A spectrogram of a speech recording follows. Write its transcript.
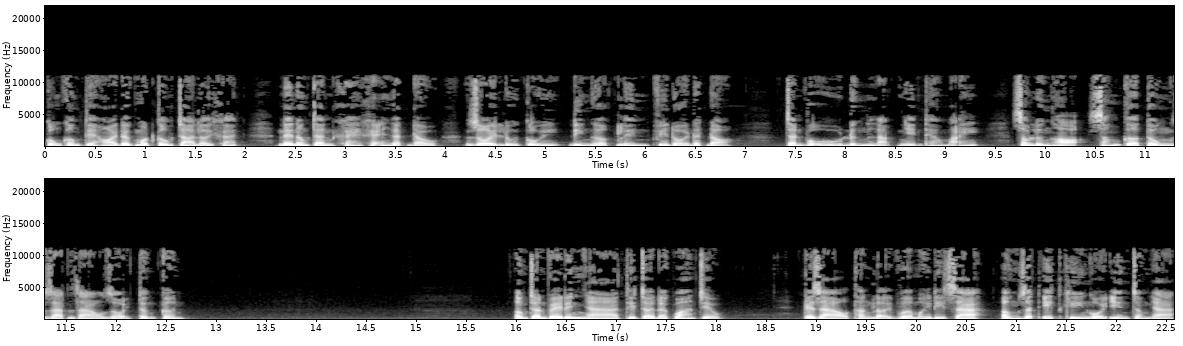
cũng không thể hỏi được một câu trả lời khác nên ông Trần khe khẽ gật đầu rồi lúi cúi đi ngược lên phía đồi đất đỏ. Trần Vũ đứng lặng nhìn theo mãi, sau lưng họ sóng cửa tùng giạt rào dội từng cơn. Ông Trần về đến nhà thì trời đã quá chiều. Cái rào thằng Lợi vừa mới đi xa, ông rất ít khi ngồi yên trong nhà.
